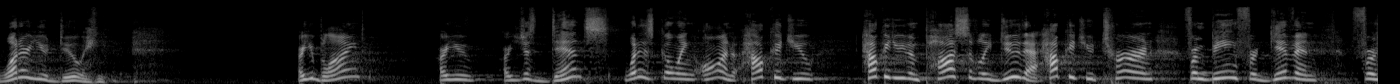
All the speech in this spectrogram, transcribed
What are you doing? Are you blind? Are you are you just dense? What is going on? How could you how could you even possibly do that? How could you turn from being forgiven for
